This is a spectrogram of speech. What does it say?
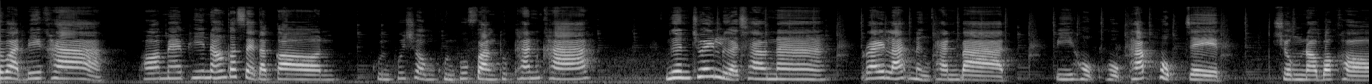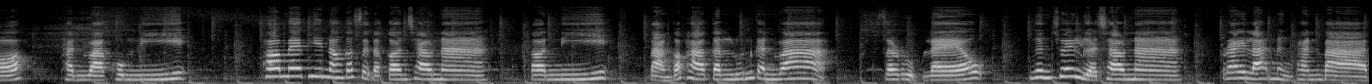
สวัสดีค่ะ พ่อแม่พี่น้องเกษตรกร คุณผู้ชมคุณผู้ฟังทุกท่านคะเงินช่วยเหลือชาวนา ไร่ละ 1,000 บาท ปี 66ทับ67 ชงนบคธันวาคมนี้ พ่อแม่พี่น้องเกษตรกรชาวนา ตอนนี้ต่างก็พากันลุ้นกันว่า สรุปแล้ว เงินช่วยเหลือชาวนา ไร่ละ 1,000 บาท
